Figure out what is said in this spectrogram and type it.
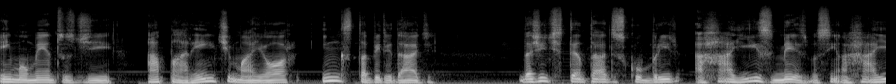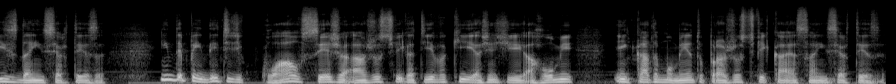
em momentos de aparente maior instabilidade, da gente tentar descobrir a raiz mesmo, assim, a raiz da incerteza, independente de qual seja a justificativa que a gente arrume em cada momento para justificar essa incerteza.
